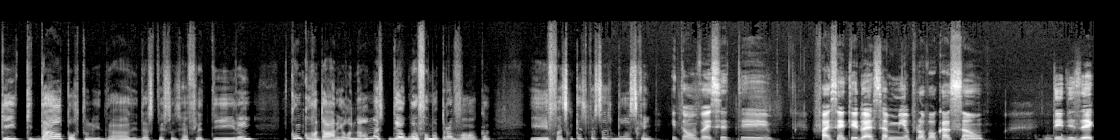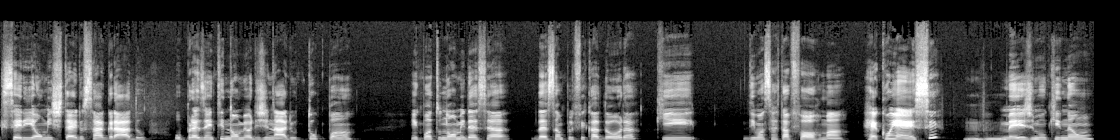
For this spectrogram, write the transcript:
que, que dá a oportunidade das pessoas refletirem, concordarem ou não, mas de alguma forma provoca e faz com que as pessoas busquem. Então, vê se te faz sentido essa minha provocação. Hum de dizer que seria um mistério sagrado o presente nome originário Tupã, enquanto nome dessa, dessa amplificadora que, de uma certa forma, reconhece, uhum. mesmo que não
